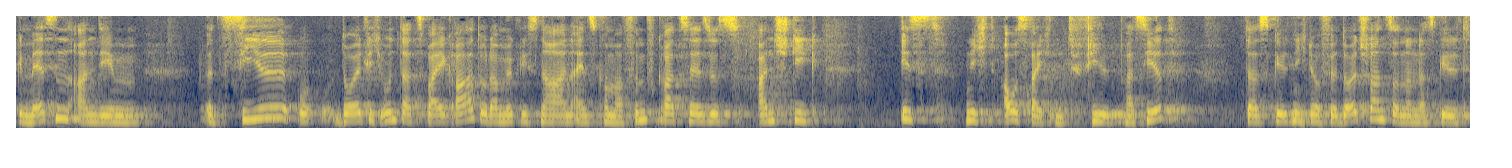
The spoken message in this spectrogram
Gemessen an dem Ziel deutlich unter 2 Grad oder möglichst nah an 1,5 Grad Celsius Anstieg ist nicht ausreichend viel passiert. Das gilt nicht nur für Deutschland, sondern das gilt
